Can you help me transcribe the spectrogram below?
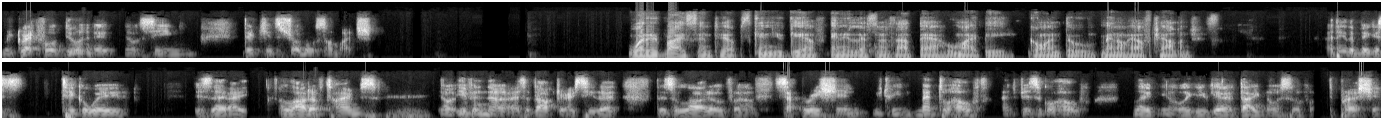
regretful of doing it, you know, seeing their kids struggle so much. What advice and tips can you give any listeners out there who might be going through mental health challenges? I think the biggest takeaway is that I a lot of times, you know, even uh, as a doctor, I see that there's a lot of uh, separation between mental health and physical health. Like, you know, like you get a diagnosis of depression,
